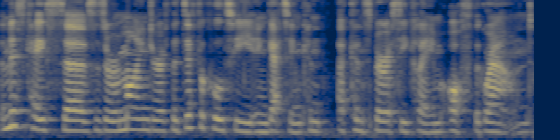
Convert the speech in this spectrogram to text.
And this case serves as a reminder of the difficulty in getting con- a conspiracy claim off the ground.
